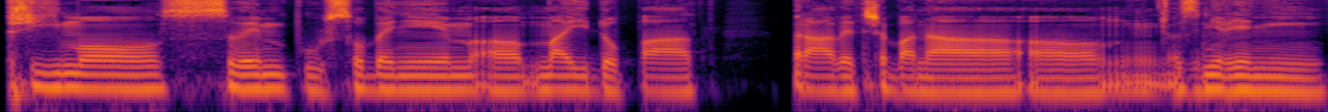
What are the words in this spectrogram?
přímo svým působením uh, mají dopad právě třeba na uh, zmírnění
